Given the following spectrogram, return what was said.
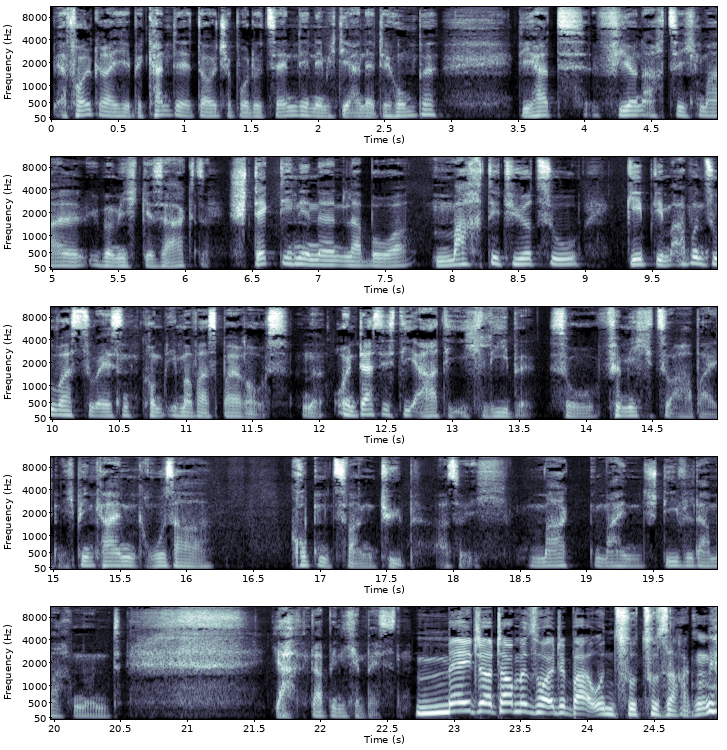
erfolgreiche, bekannte deutsche Produzentin, nämlich die Annette Humpe. Die hat 84 Mal über mich gesagt, steckt ihn in ein Labor, macht die Tür zu, gebt ihm ab und zu was zu essen, kommt immer was bei raus. Ne? Und das ist die Art, die ich liebe, so für mich zu arbeiten. Ich bin kein großer Gruppenzwang-Typ. Also ich mag meinen Stiefel da machen und ja, da bin ich am besten. Major Tom ist heute bei uns sozusagen.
